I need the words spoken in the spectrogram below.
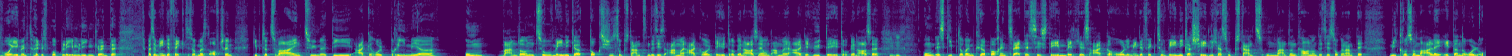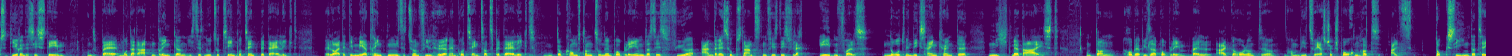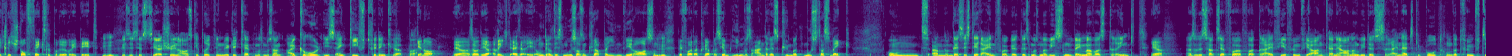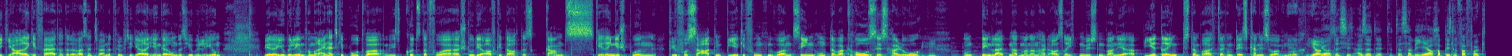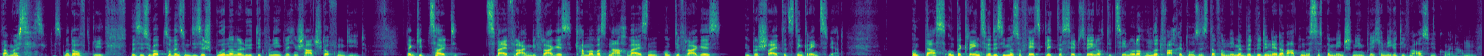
wo eventuell das Problem liegen könnte. Also im Endeffekt, das haben wir jetzt aufgeschrieben, gibt es ja zwei Enzyme, die Alkohol primär umwandeln zu weniger toxischen Substanzen. Das ist einmal Alkoholdehydrogenase und einmal Aldehyddehydrogenase. Mhm. Und es gibt aber im Körper auch ein zweites System, welches Alkohol im Endeffekt zu weniger schädlicher Substanz umwandeln kann. Und das ist das sogenannte mikrosomale Ethanol-oxidierende System. Und bei moderaten Trinkern ist es nur zu 10% beteiligt. Bei Leuten, die mehr trinken, ist es zu einem viel höheren Prozentsatz beteiligt. Und da kommst dann zu dem Problem, dass es für andere Substanzen, für die es vielleicht ebenfalls notwendig sein könnte, nicht mehr da ist. Und dann habe ich ein bisschen ein Problem, weil Alkohol, und da haben wir zuerst schon gesprochen, hat als Toxin tatsächlich Stoffwechselpriorität. Mhm, das ist jetzt sehr schön ausgedrückt. In Wirklichkeit muss man sagen, Alkohol ist ein Gift für den Körper. Genau, Ja, also ja, richtig, also, und, und es muss aus dem Körper irgendwie raus. Und mhm. bevor der Körper sich um irgendwas anderes kümmert, muss das weg. Und, ähm, und das ist die Reihenfolge. Das muss man wissen, wenn man was trinkt. Ja. Also das hat ja vor, vor drei, vier, fünf Jahren, keine Ahnung, wie das Reinheitsgebot 150 Jahre gefeiert hat oder was nicht, 250 Jahre, irgendein rundes Jubiläum. Wie der Jubiläum vom Reinheitsgebot war, ist kurz davor eine Studie aufgetaucht, dass ganz geringe Spuren Glyphosat im Bier gefunden worden sind und da war großes Hallo. Mhm. Und den Leuten hat man dann halt ausrichten müssen, wenn ihr ein Bier trinkt, dann braucht ihr euch um das keine Sorgen machen. Ja, ja das ist, also das, das habe ich ja auch ein bisschen verfolgt damals, was man da oft liest. Das ist überhaupt so, wenn es um diese Spurenanalytik von irgendwelchen Schadstoffen geht, dann gibt's halt zwei Fragen. Die Frage ist, kann man was nachweisen? Und die Frage ist, überschreitet es den Grenzwert? Und das unter Grenzwert ist immer so festgelegt, dass selbst wenn ich noch die 10- oder 100-fache Dosis davon nehmen würde, würde ich nicht erwarten, dass das beim Menschen irgendwelche negativen Auswirkungen hat. Mhm.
